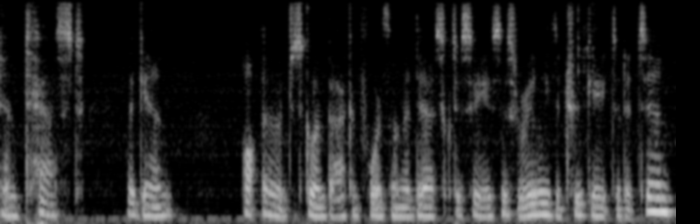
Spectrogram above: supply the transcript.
and test again, uh, just going back and forth on the disk to see is this really the true gate that it's in?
